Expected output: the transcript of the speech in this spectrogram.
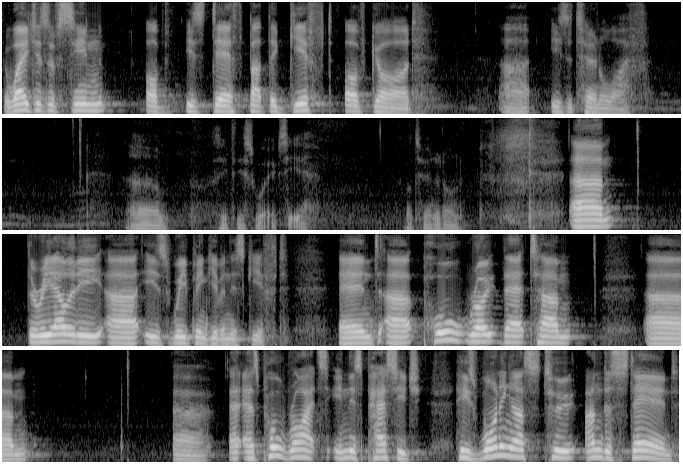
The wages of sin of, is death, but the gift of God uh, is eternal life. Um, see if this works here. I'll turn it on. Um, the reality uh, is we've been given this gift. And uh, Paul wrote that, um, um, uh, as Paul writes in this passage, he's wanting us to understand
